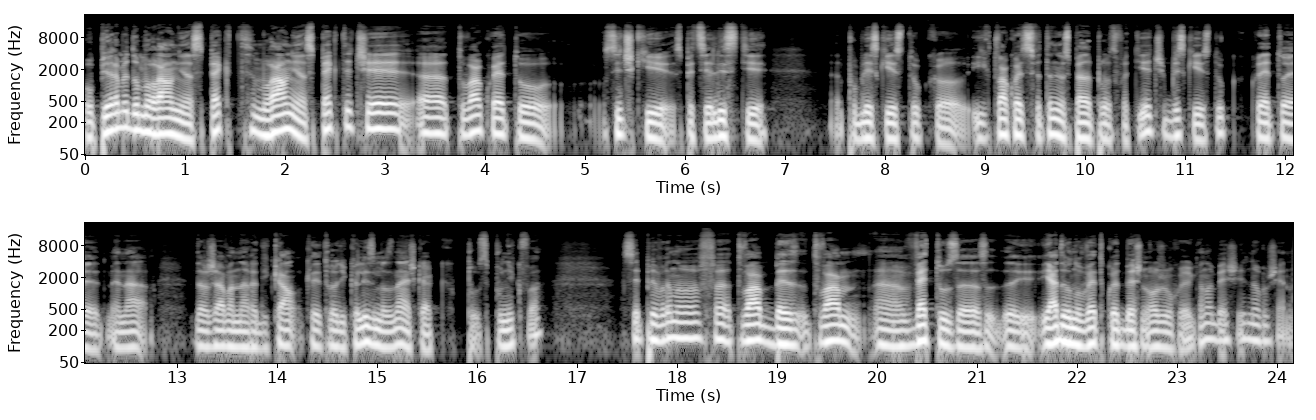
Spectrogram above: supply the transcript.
Опираме до моралния аспект. Моралният аспект е, че а, това, което всички специалисти по Близкия изток и това, което света не успя да предотврати е, че Близкия изток, където е една държава на радикал, където радикализма, знаеш как се пониква, се превърна в а, това, без, това а, вето за, за ядрено вето, което беше наложено в региона, беше нарушено.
